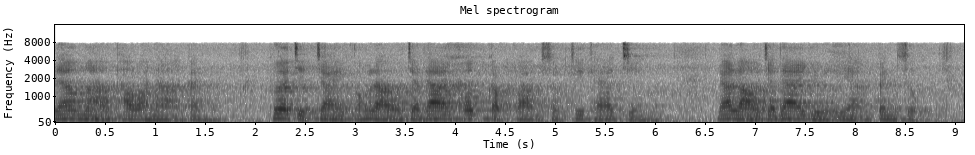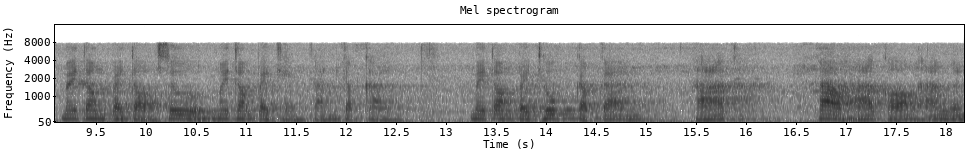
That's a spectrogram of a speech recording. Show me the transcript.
แล้วมาภาวนากัน เพื่อจิตใจของเราจะได้พบกับความสุขที่แท้จริง และเราจะได้อยู่อย่างเป็นสุข ไม่ต้องไปต่อสู้ ไม่ต้องไปแข่งขันกับใคร ไม่ต้องไปทุกข์กับการหาข้าวหาของหาเงิน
